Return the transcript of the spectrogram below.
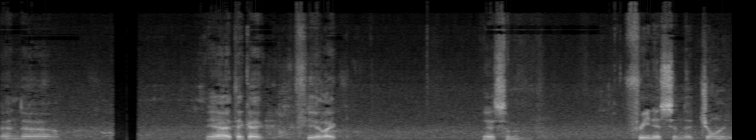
And uh, yeah, I think I feel like there's some freeness in the joint.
